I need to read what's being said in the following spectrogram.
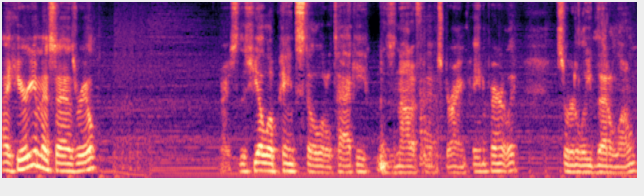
I hear you, Miss Azrael. All right, so this yellow paint's still a little tacky. This is not a fast drying paint, apparently. So we're going to leave that alone.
